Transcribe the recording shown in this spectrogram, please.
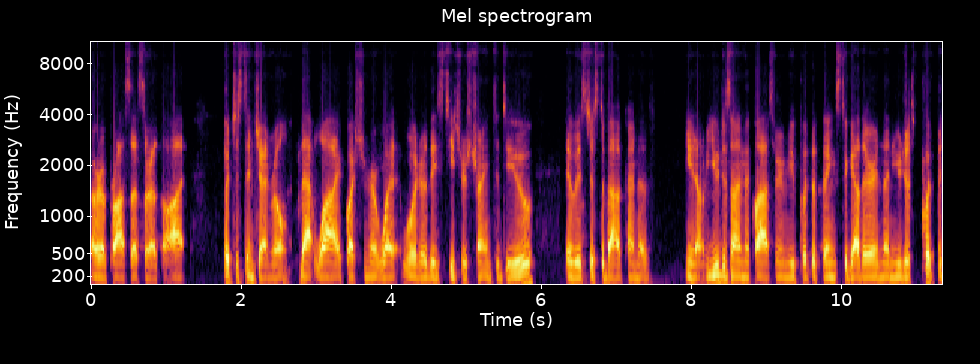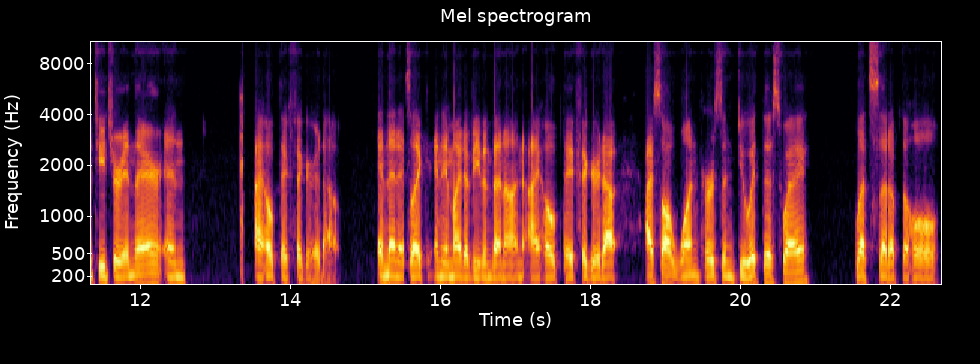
or a process or a thought, but just in general, that why question or what what are these teachers trying to do? It was just about kind of, you know, you design the classroom, you put the things together, and then you just put the teacher in there and I hope they figure it out. And then it's like, and it might have even been on, I hope they figure it out. I saw one person do it this way. Let's set up the whole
